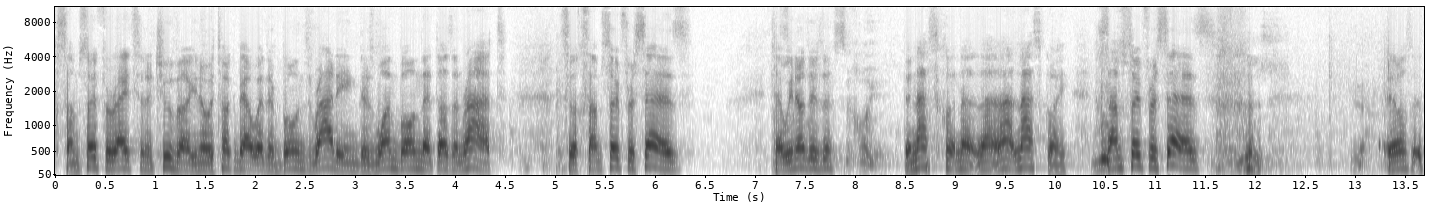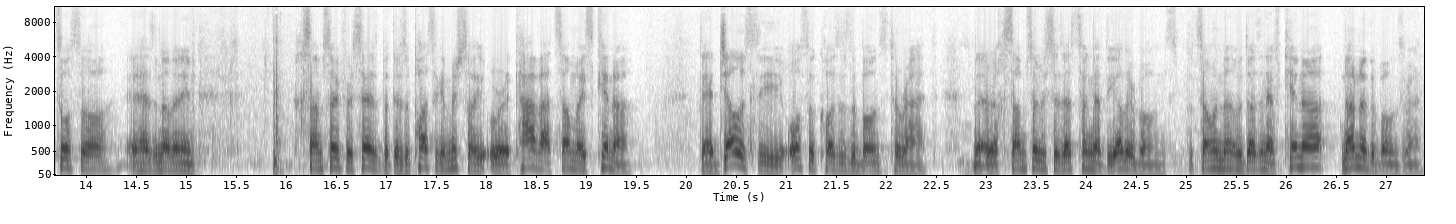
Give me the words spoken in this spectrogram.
Some Sofer writes in a tshuva, you know, we talk about whether bones rotting. There's one bone that doesn't rot. So Some Sofer says that we know there's a the naskoi. na- na- na- naskoi. Some Sofer says it also, it's also it has another name. Some Sofer says, but there's a pasuk in Mishlei or a kavat samais kina that jealousy also causes the bones to rot. Some Sofer says that's talking about the other bones, but someone who doesn't have kina, none of the bones rot.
